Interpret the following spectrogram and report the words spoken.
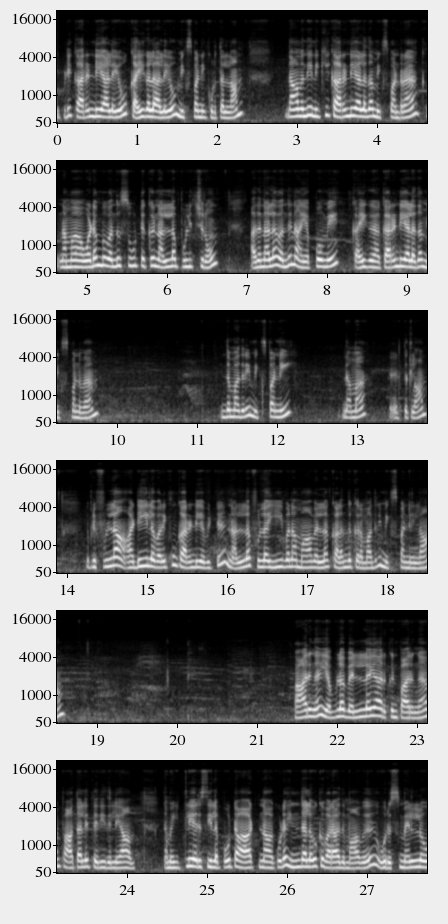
இப்படி கரண்டியாலேயோ கைகளாலேயோ மிக்ஸ் பண்ணி கொடுத்துடலாம். நான் வந்து இன்றைக்கி கரண்டியால் தான் மிக்ஸ் பண்ணுறேன் நம்ம உடம்பு வந்து சூட்டுக்கு நல்லா புளிச்சிரும். அதனால் வந்து நான் எப்போவுமே கை கரண்டியால் தான் மிக்ஸ் பண்ணுவேன். இந்த மாதிரி மிக்ஸ் பண்ணி நம்ம எடுத்துக்கலாம். இப்படி ஃபுல்லாக அடியில் வரைக்கும் கரண்டியை விட்டு நல்லா ஃபுல்லாக ஈவனாக மாவெல்லாம் கலந்துக்கிற மாதிரி மிக்ஸ் பண்ணிடலாம். பாருங்கள் எவ்வளோ வெள்ளையாக இருக்குன்னு பாருங்கள் பார்த்தாலே தெரியுது இல்லையா? நம்ம இட்லி அரிசியில் போட்டு ஆட்டினா கூட இந்த அளவுக்கு வராது மாவு. ஒரு ஸ்மெல்லோ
